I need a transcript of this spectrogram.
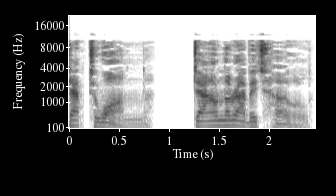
Chapter 1 Down the Rabbit Hole.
